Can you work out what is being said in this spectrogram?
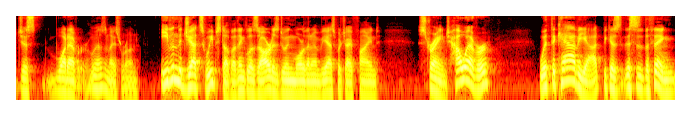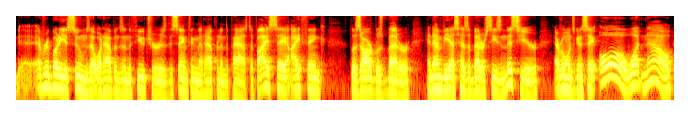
just whatever. Well, that's a nice run. Even the jet sweep stuff, I think Lazard is doing more than MVS, which I find strange. However, with the caveat, because this is the thing, everybody assumes that what happens in the future is the same thing that happened in the past. If I say I think Lazard was better and MVS has a better season this year, everyone's going to say, oh, what now?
